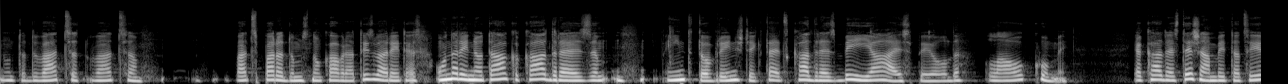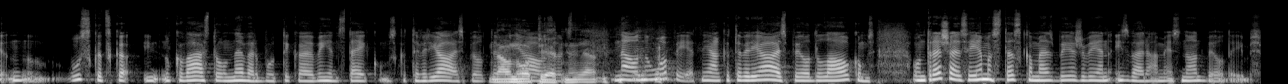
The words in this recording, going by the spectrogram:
nu, veca, veca, vecs paradums, no kā varētu izvairīties. Un arī no tā, ka kādreiz, Inta to brīnišķīgi teica, kādreiz bija jāaizpilda laukumi. Ja kādreiz tiešām bija tāds nu, uzskats, ka, nu, ka vēstule nevar būt tikai viens teikums, ka tev ir jāaizpild. Nav nopietni, jā. Nav nopietni, jā, ka tev ir jāaizpilda laukums. Un trešais iemesls tas, ka mēs bieži vien izvairāmies no atbildības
